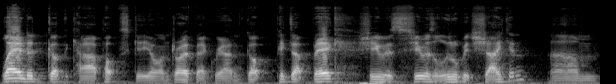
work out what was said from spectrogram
landed, got the car, popped the ski on, drove back round, got picked up Beck. She was she was a little bit shaken um,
